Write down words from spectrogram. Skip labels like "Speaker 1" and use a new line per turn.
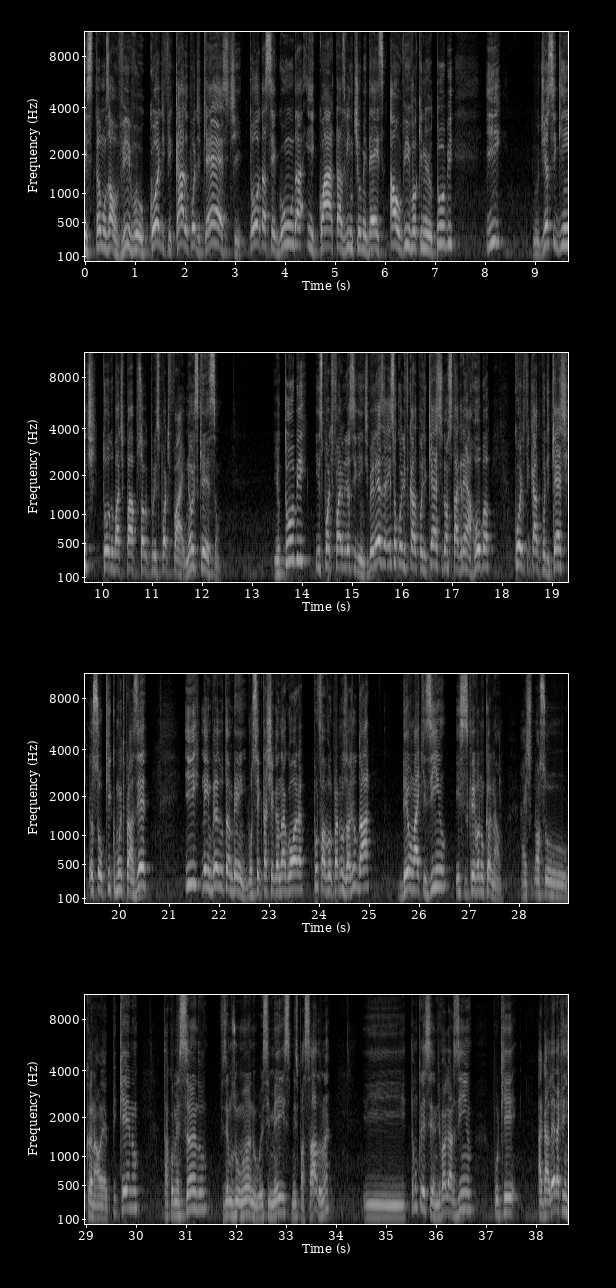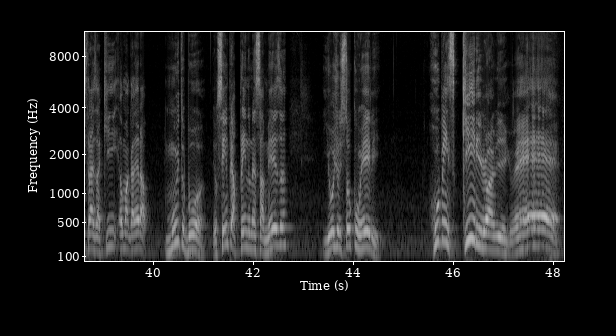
estamos ao vivo, Codificado Podcast, toda segunda e quarta às 21h10, ao vivo aqui no YouTube. E no dia seguinte, todo bate-papo sobe pro Spotify. Não esqueçam, YouTube e Spotify no dia seguinte, beleza? Esse é o Codificado Podcast, nosso Instagram é arroba Codificado Podcast. Eu sou o Kiko, muito prazer. E lembrando também, você que está chegando agora, por favor, para nos ajudar, dê um likezinho e se inscreva no canal. A gente, nosso canal é pequeno, está começando, fizemos um ano esse mês, mês passado, né? E estamos crescendo devagarzinho, porque a galera que a gente traz aqui é uma galera muito boa. Eu sempre aprendo nessa mesa e hoje eu estou com ele, Rubens Kiri, meu amigo. É!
